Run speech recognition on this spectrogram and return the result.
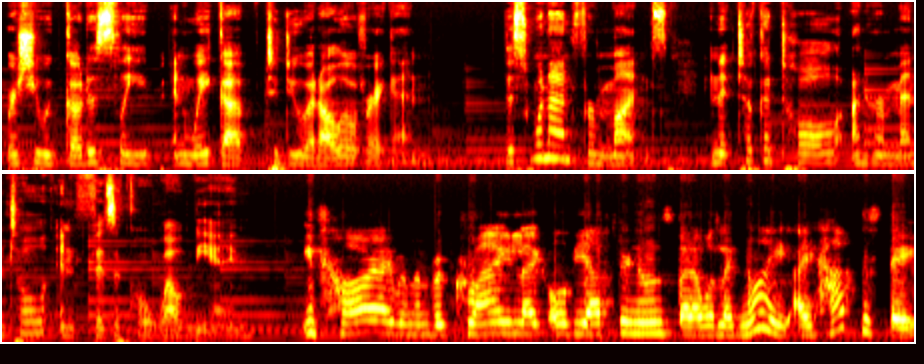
where she would go to sleep and wake up to do it all over again. This went on for months, and it took a toll on her mental and physical well-being. It's hard. I remember crying like all the afternoons, but I was like, no, I, I have to stay.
